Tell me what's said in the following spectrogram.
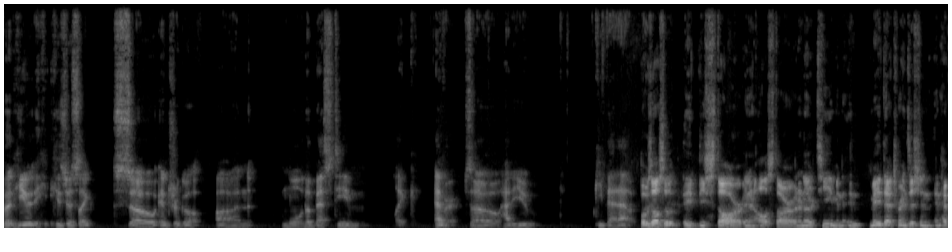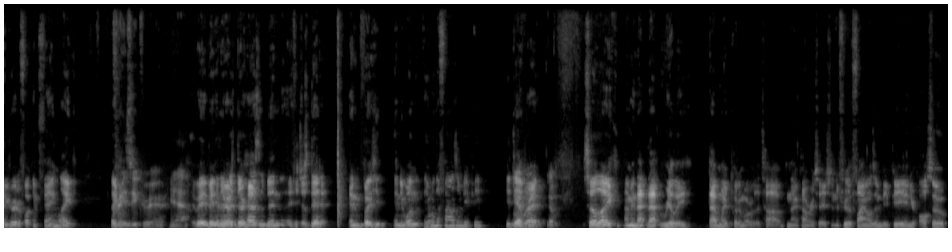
but he he- he's just like so integral on well, the best team like ever. So how do you keep that out? but was also a, the star and an all star on another team, and, and made that transition. And have you heard a fucking thing? Like, like Crazy career, yeah. and there there hasn't been. He just did it, and but he and he won. He won the Finals MVP. He did, Yeah. right? Yep. So like, I mean, that that really that might put him over the top in that conversation. If you're the Finals MVP and you're also,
